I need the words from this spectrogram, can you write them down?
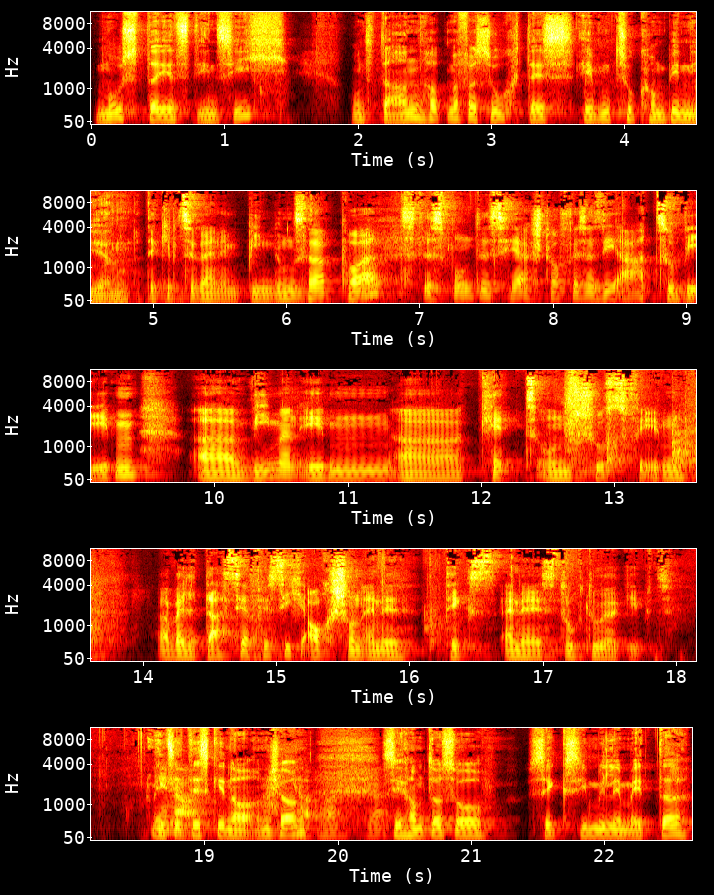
Muster jetzt in sich. Und dann hat man versucht, das eben zu kombinieren. Da gibt es sogar einen Bindungsrapport des Bundesheerstoffes, also die Art zu weben, äh, wie man eben äh, Kett- und Schussfäden, äh, weil das ja für sich auch schon eine Text, eine Struktur gibt. Wenn Genau. Sie das genau anschauen, Ja, ja. Sie haben da so sechs, sieben Millimeter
